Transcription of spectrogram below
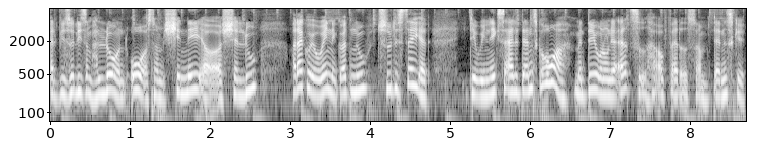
at vi så ligesom har lånt ord som gener og jaloux. Og der kunne jeg jo egentlig godt nu tydeligt se, at det er jo egentlig ikke særlig danske ord, men det er jo nogle, jeg altid har opfattet som danske.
